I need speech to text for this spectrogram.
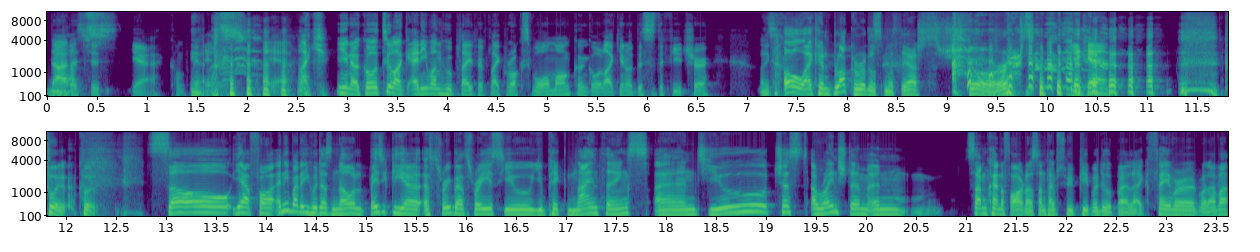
That is nuts. just yeah, Yeah. yeah. Like you know, go to like anyone who played with like Rock's Warmonk and go like, you know, this is the future. Like, oh, I can block Riddlesmith. Yeah, sure. You can. cool, cool. So yeah, for anybody who doesn't know, basically a, a three by threes, you you pick nine things and you just arrange them in some kind of order. Sometimes people do it by like favorite, whatever.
